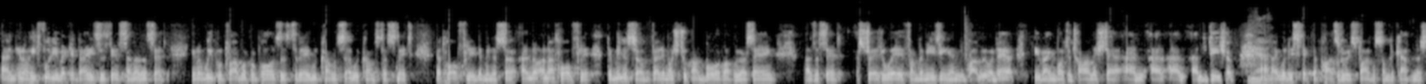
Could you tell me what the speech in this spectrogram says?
and you know he fully recognises this. And as I said, you know we put forward proposals today with Councillor with Councillor Smith that hopefully the minister and not hopefully the minister very much took on board what we were saying. As I said, straight away from the meeting, and while we were there, he rang both the Taoiseach and, and, and, and the Tánaiste. Yeah. And I would expect a positive response from the Cabinet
